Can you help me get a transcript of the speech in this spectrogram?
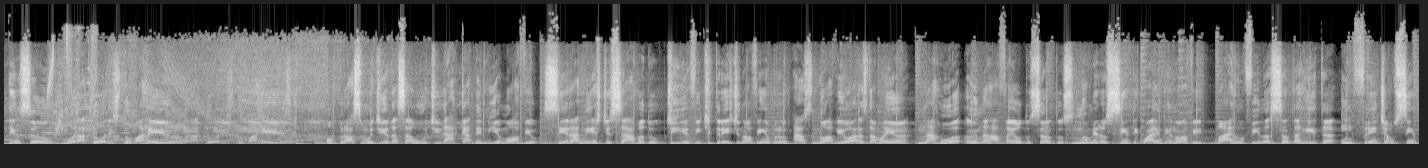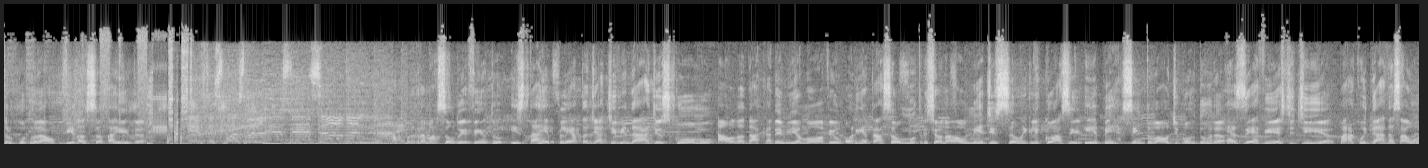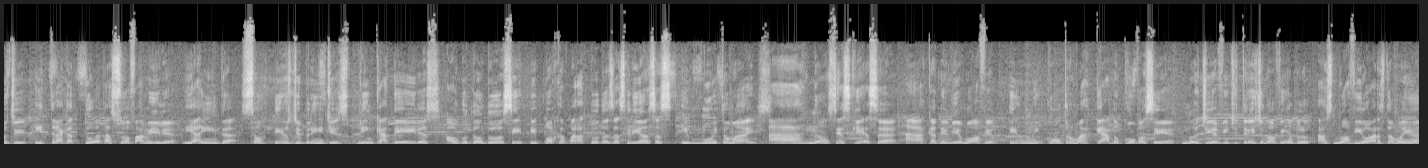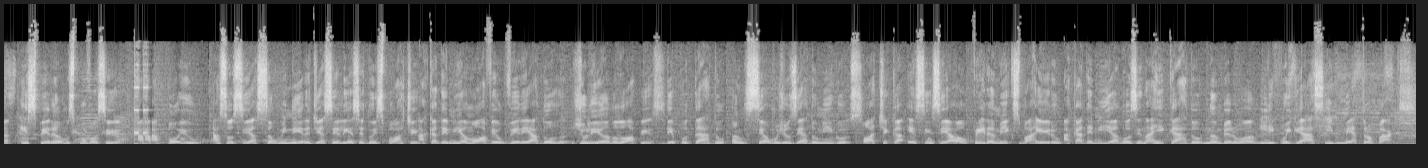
Atenção, moradores do Barreiro. Moradores do Barreiro. O próximo Dia da Saúde da Academia Móvel será neste sábado, dia 23 de novembro, às 9 horas da manhã, na rua Ana Rafael dos Santos, número 149, bairro Vila Santa Rita, em frente ao Centro Cultural Vila Santa Rita. A programação do evento está repleta de atividades como aula da academia móvel, orientação nutricional, medição e glicose e percentual de gordura. Reserve este dia para cuidar da saúde e traga toda a sua família. E ainda, sorteios de brindes, brincadeiras, algodão doce, pipoca para todas as crianças e muito mais. Ah, não se esqueça, a Academia Móvel tem um encontro marcado com você no dia 23 de novembro, às 9 horas da manhã. Esperamos por você. Apoio Associação Mineira de Excelência do Esporte, Academia Móvel, Vereador Juliano Lopes, Deputado Anselmo José Domingos, Ótica Essencial, Feira Mix Barreiro, Academia Rosenai Ricardo, Number One, Liquigás e Metropax.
